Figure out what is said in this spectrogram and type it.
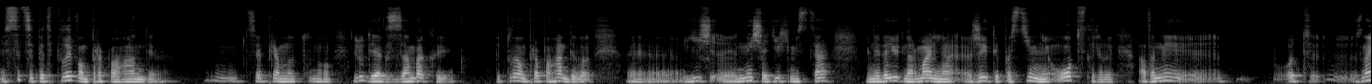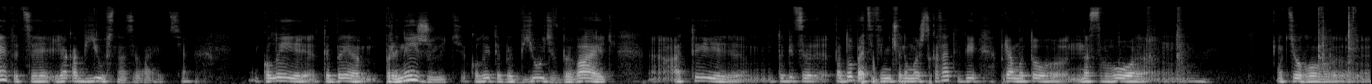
І все це під впливом пропаганди. Це прямо ну, люди як зомбаки. Під впливом пропаганди е, їж- е, нищать їх місця, не дають нормально жити, постійні обстріли, а вони, е, от знаєте, це як аб'юз називається. Коли тебе принижують, коли тебе б'ють, вбивають, а ти, тобі це подобається, ти нічого не можеш сказати, ти прямо то на свого оцього е,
